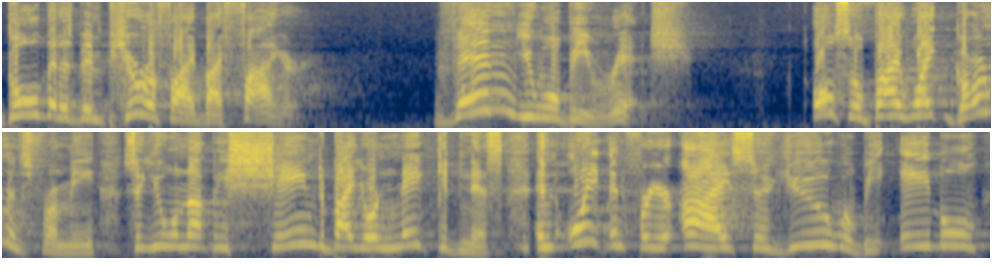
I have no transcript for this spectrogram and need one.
gold that has been purified by fire. Then you will be rich. Also, buy white garments from me, so you will not be shamed by your nakedness, an ointment for your eyes, so you will be able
